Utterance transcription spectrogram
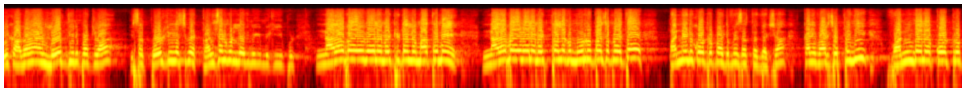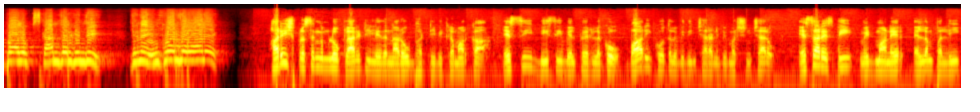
మీకు అవగాహన లేదు దీని పట్ల. ఇసలు పోల్ట్రీ ఇండస్ట్రీ కన్సర్న్ కూడా లేదు మీకు మీకు ఇప్పుడు. నలభై వేల మెట్రిక్ టన్నులు మాత్రమే నలభై వేల మెట్రిక్ టన్నులకు మూడు రూపాయలు చెప్పిన అయితే పన్నెండు కోట్ల రూపాయలు డిఫరెన్స్ వస్తుంది అధ్యక్ష. కానీ వారు చెప్పింది వందల కోట్ల రూపాయలు స్కామ్ జరిగింది. దీని ఎంక్వైరీ జరగాలి. హరీష్ ప్రసంగంలో క్లారిటీ లేదన్నారు భట్టి విక్రమార్క. ఎస్సీ బీసీ వెల్ఫేర్లకు భారీ కోతలు విధించారని విమర్శించారు. ఎస్ఆర్ఎస్పీ మిడ్మానేర్ ఎల్లంపల్లి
